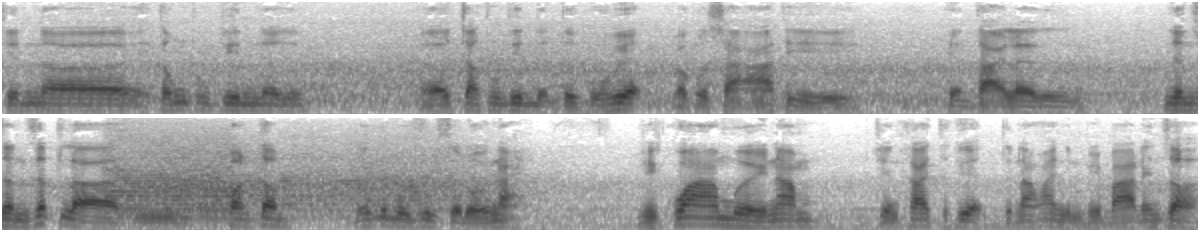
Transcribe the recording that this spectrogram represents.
trên ờ, hệ thống thông tin Ờ, trang thông tin điện tử của huyện và của xã thì hiện tại là nhân dân rất là quan tâm đến cái nội dung sửa đổi này. Vì qua 10 năm triển khai thực hiện từ năm 2013 đến giờ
